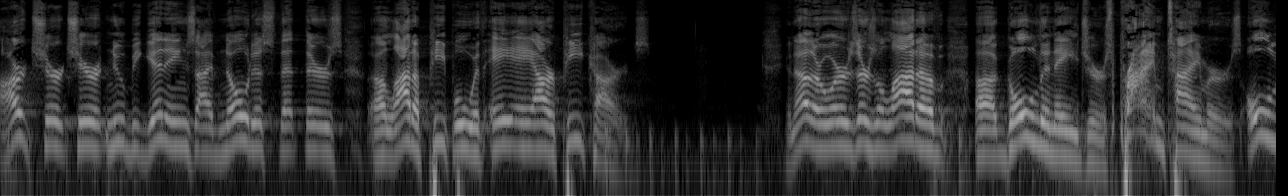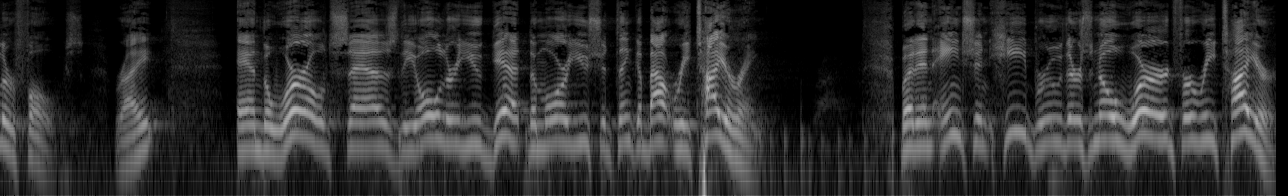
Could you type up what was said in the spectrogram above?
Our church here at New Beginnings, I've noticed that there's a lot of people with AARP cards. In other words, there's a lot of uh, golden agers, prime timers, older folks, right? And the world says the older you get, the more you should think about retiring. But in ancient Hebrew, there's no word for retire.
